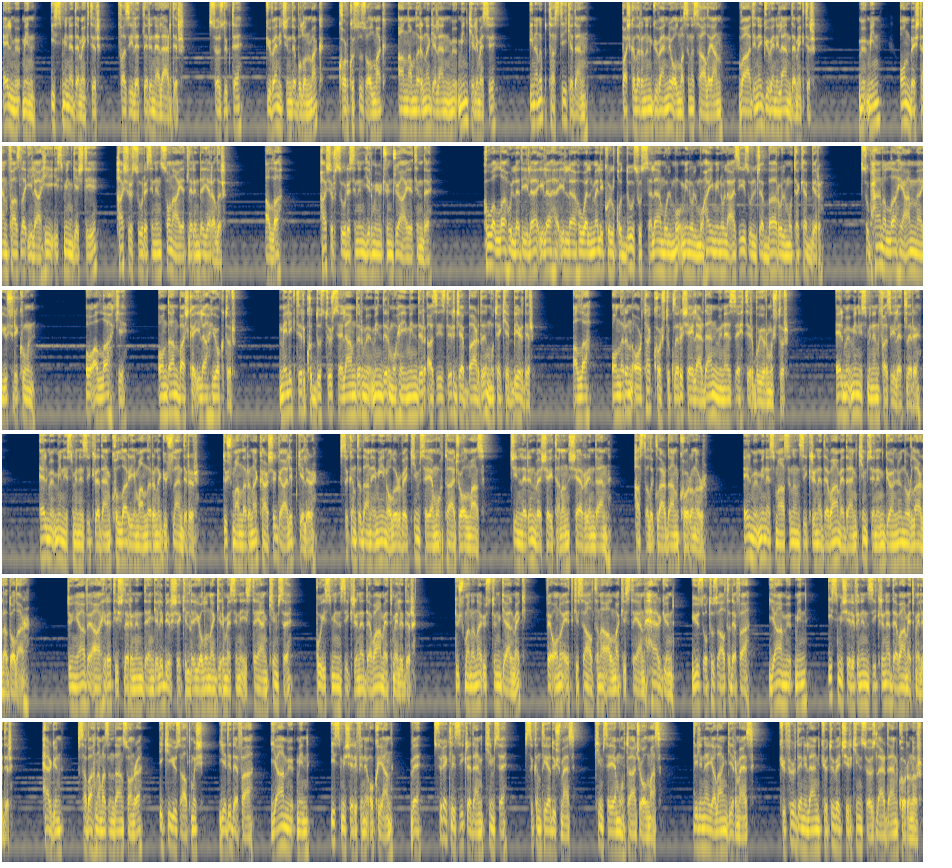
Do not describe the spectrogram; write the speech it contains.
El mümin ismi ne demektir? Faziletleri nelerdir? Sözlükte güven içinde bulunmak, korkusuz olmak anlamlarına gelen mümin kelimesi, inanıp tasdik eden, başkalarının güvenli olmasını sağlayan, vaadine güvenilen demektir. Mümin, 15'ten fazla ilahi ismin geçtiği Haşr suresinin son ayetlerinde yer alır. Allah, Haşr suresinin 23. ayetinde, Huvallahu lezî la ilahe illa huvel melikul kuddusus selamul mu'minul muhayminul azizul cebbarul mutekebbir. Subhanallahi amma yüşrikûn. O Allah ki, ondan başka ilah yoktur. Meliktir, kuddustür, selamdır, mümindir, muheymindir, azizdir, cebbardır, mutekebbirdir. Allah, onların ortak koştukları şeylerden münezzehtir buyurmuştur. El-Mümin isminin faziletleri El-Mümin ismini zikreden kullar imanlarını güçlendirir. Düşmanlarına karşı galip gelir. Sıkıntıdan emin olur ve kimseye muhtaç olmaz. Cinlerin ve şeytanın şerrinden, hastalıklardan korunur. El-Mümin esmasının zikrine devam eden kimsenin gönlü nurlarla dolar. Dünya ve ahiret işlerinin dengeli bir şekilde yoluna girmesini isteyen kimse, bu ismin zikrine devam etmelidir. Düşmanına üstün gelmek, ve onu etkisi altına almak isteyen her gün 136 defa Ya Mümin ismi şerifinin zikrine devam etmelidir. Her gün sabah namazından sonra 267 defa Ya Mümin ismi şerifini okuyan ve sürekli zikreden kimse sıkıntıya düşmez, kimseye muhtaç olmaz. Diline yalan girmez, küfür denilen kötü ve çirkin sözlerden korunur.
